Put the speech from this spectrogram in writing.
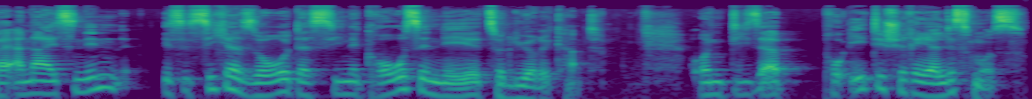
Bei Anais Nin ist es sicher so, dass sie eine große Nähe zur Lyrik hat. Und dieser poetische Realismus,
